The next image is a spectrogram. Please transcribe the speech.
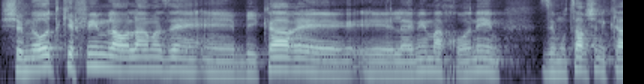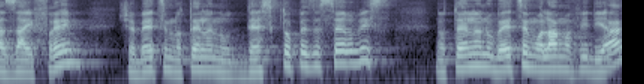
שמאוד תקפים לעולם הזה, אה, בעיקר אה, לימים האחרונים, זה מוצר שנקרא Xi שבעצם נותן לנו desktop as a service, נותן לנו בעצם עולם ה-VDI,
